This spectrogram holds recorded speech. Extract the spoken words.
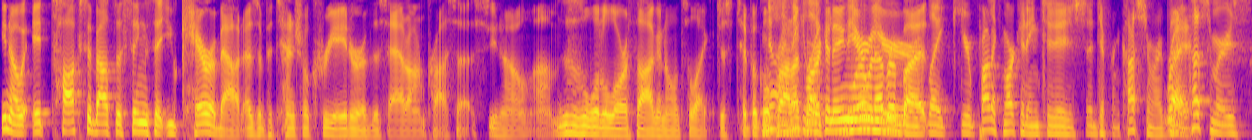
you know it talks about the things that you care about as a potential creator of this add-on process you know um, this is a little orthogonal to like just typical No, product think, like, marketing there or whatever you're, but like your product marketing to a different customer. But Right. that customer is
